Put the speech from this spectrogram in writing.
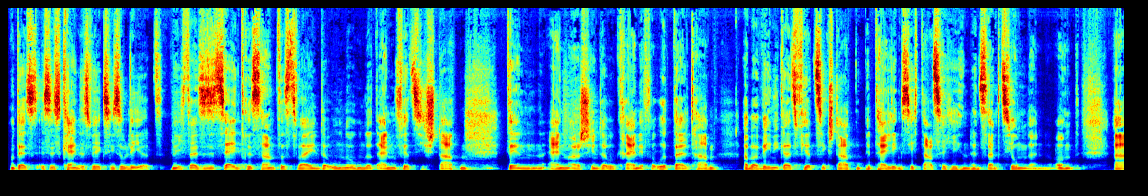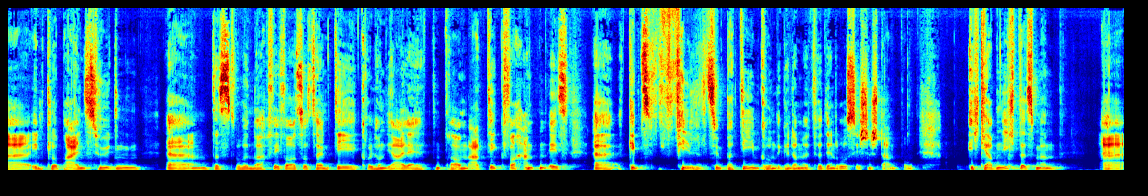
Und es, es ist keineswegs isoliert. Nicht? Also es ist sehr interessant, dass zwar in der UNO 141 Staaten den Einmarsch in der Ukraine verurteilt haben, aber weniger als 40 Staaten beteiligen sich tatsächlich in den Sanktionen. Und äh, im globalen Süden äh, dass wo nach wie vor sozusagen die koloniale Traumatik vorhanden ist, äh, gibt es viel Sympathie im Grunde genommen für den russischen Standpunkt. Ich glaube nicht, dass man äh,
